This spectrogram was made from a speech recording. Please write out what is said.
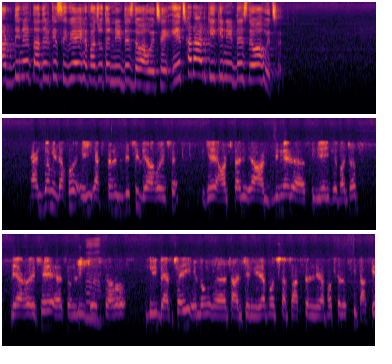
আট দিনের তাদেরকে সিবিআই হেফাজতের নির্দেশ দেওয়া হয়েছে। এছাড়া আর কি কি নির্দেশ দেওয়া হয়েছে? একদমই দেখো এই একটা নির্দেশই দেওয়া হয়েছে যে আট তারিখ আট দিনের সিবিআই হেফাজত দেওয়া হয়েছে সন্দীপ ঘোষ সহ দুই ব্যবসায়ী এবং তার যে নিরাপত্তা প্রাক্তন নিরাপত্তা রক্ষী তাকে।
